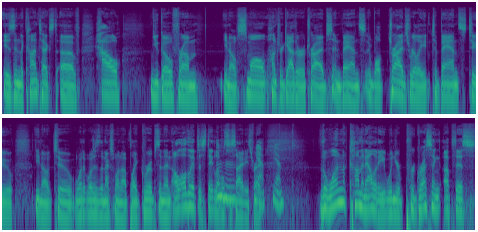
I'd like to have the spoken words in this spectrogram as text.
is in the context of how you go from you know small hunter gatherer tribes and bands well tribes really to bands to you know to what what is the next one up? Like groups and then all, all the way up to state level mm-hmm. societies right? Yeah, yeah. the one commonality when you're progressing up this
